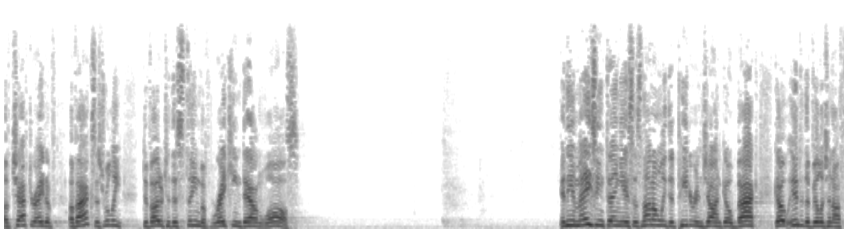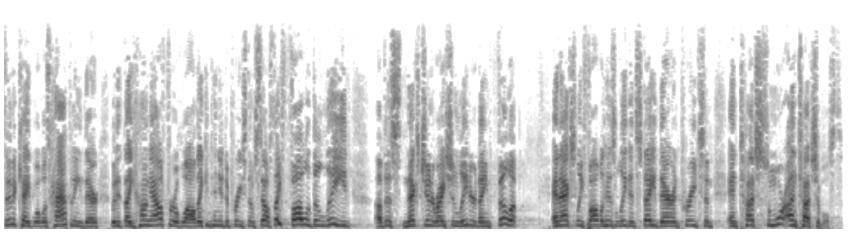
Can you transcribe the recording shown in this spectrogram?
of chapter 8 of, of Acts is really devoted to this theme of breaking down walls. And the amazing thing is, is not only did Peter and John go back, go into the village and authenticate what was happening there, but they hung out for a while. They continued to preach themselves. They followed the lead of this next generation leader named Philip and actually followed his lead and stayed there and preached and, and touched some more untouchables.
